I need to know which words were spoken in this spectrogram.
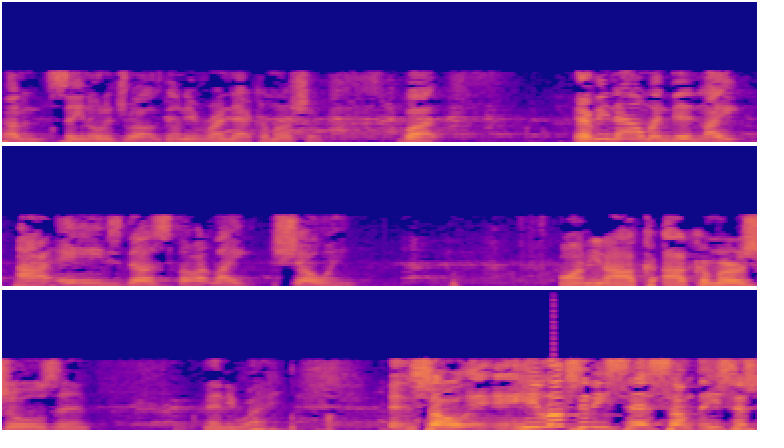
y'all didn't say no to drugs. They don't even run that commercial. But every now and then, like, our age does start like showing on, you know, our, our commercials and anyway. And so he looks and he says something. He says,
